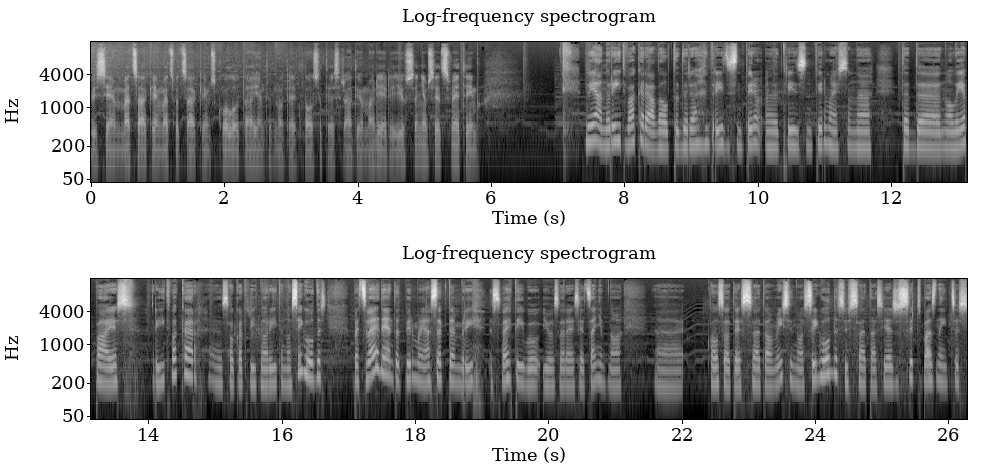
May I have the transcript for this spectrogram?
visiem vecākiem, vecvecākiem skolotājiem, tad noteikti klausaties rādījumā arī, arī jūs saņemsiet svētību. Nu jā, nu rīt vakarā vēl tad ir 31. 31. un tad no Liepājas rītvakar, savukārt rīt no rīta no Siguldas, bet svētdien, tad 1. septembrī svētību jūs varēsiet saņemt no klausoties svētā misiju no Siguldas, Visvētās Jēzus sirds baznīcas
